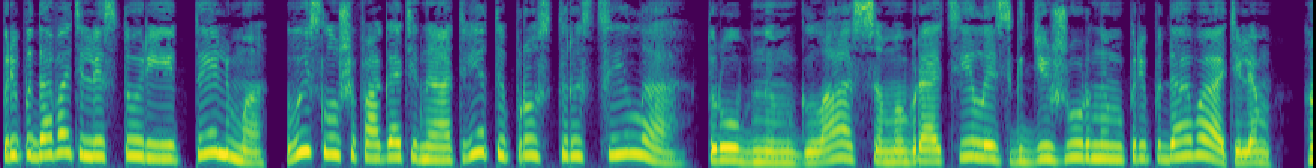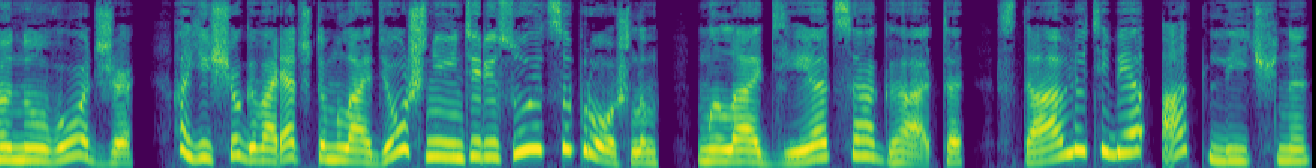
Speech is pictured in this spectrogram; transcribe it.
Преподаватель истории Тельма, выслушав Агатины ответы, просто расцвела, трубным глазом обратилась к дежурным преподавателям. «Ну вот же! А еще говорят, что молодежь не интересуется прошлым. Молодец, Агата! Ставлю тебе отлично!»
